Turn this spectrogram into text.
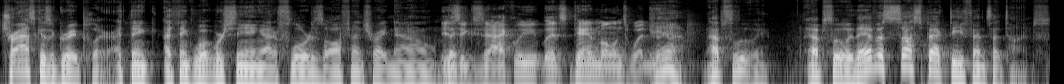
Trask is a great player. I think I think what we're seeing out of Florida's offense right now Is they- exactly it's Dan Mullen's wet dream. yeah, absolutely, absolutely. They have a suspect defense at times.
